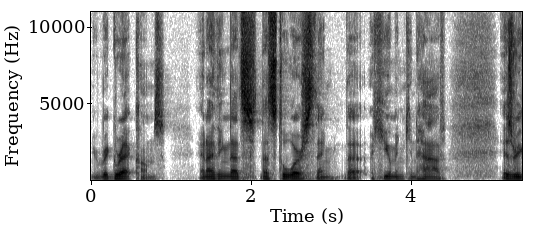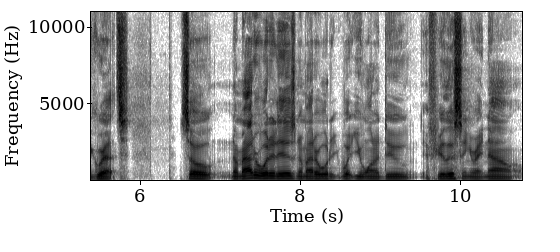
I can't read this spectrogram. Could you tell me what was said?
regret comes. And I think that's that's the worst thing that a human can have is regrets. So no matter what it is, no matter what what you want to do, if you're listening right now,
